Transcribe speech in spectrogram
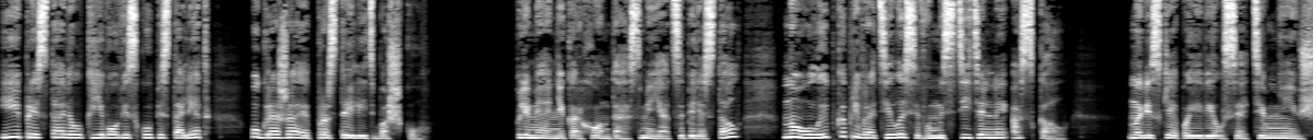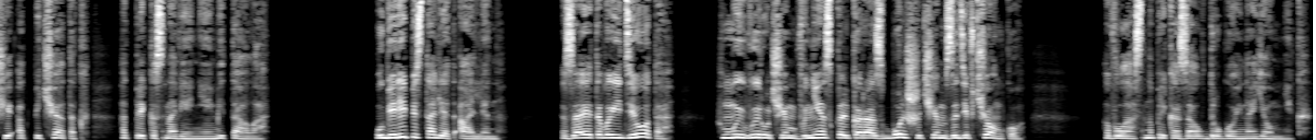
и приставил к его виску пистолет, угрожая прострелить башку. Племянник Архонта смеяться перестал, но улыбка превратилась в мстительный оскал. На виске появился темнеющий отпечаток от прикосновения металла. «Убери пистолет, Аллен. За этого идиота мы выручим в несколько раз больше, чем за девчонку», — властно приказал другой наемник.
